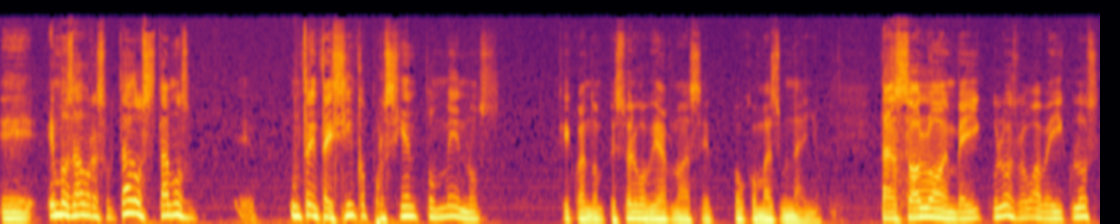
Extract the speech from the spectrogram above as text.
eh, hemos dado resultados, estamos eh, un 35% menos que cuando empezó el gobierno hace poco más de un año tan solo en vehículos, robo a vehículos,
